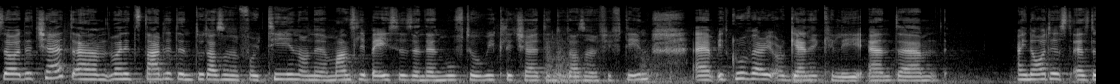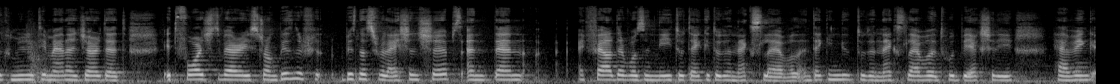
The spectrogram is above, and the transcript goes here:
So the chat, um, when it started in 2014 on a monthly basis and then moved to a weekly chat in 2015, um, it grew very organically and. Um, I noticed as the community manager that it forged very strong business business relationships, and then I felt there was a need to take it to the next level. And taking it to the next level, it would be actually having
